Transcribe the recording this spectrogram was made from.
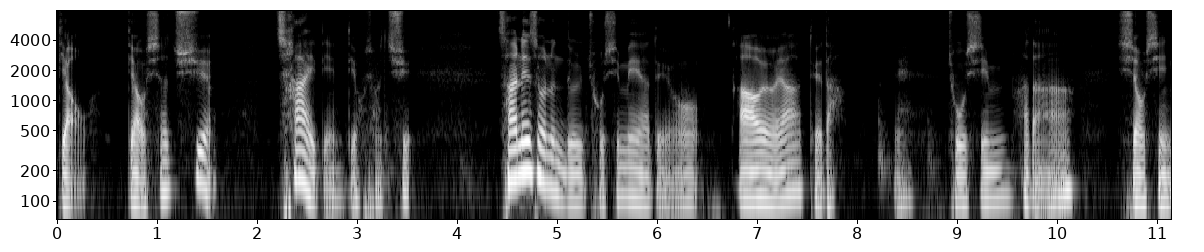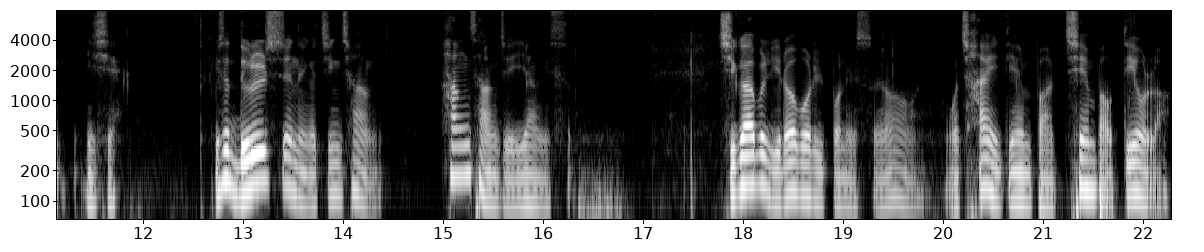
掉掉下去 差一点掉下去 산에서는 늘 조심해야 돼요 아어야 되다 네, 조심하다 小心一些 그래서 늘 쓰는 거 징창 항상 이제 이양 있어. 지갑을 잃어버릴 뻔했어요. 我差一点把钱包丢了.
